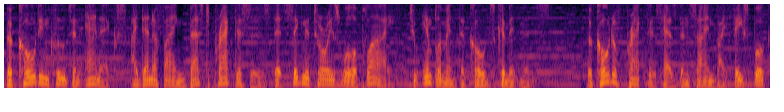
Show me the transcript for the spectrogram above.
the code includes an annex identifying best practices that signatories will apply to implement the code's commitments. The Code of Practice has been signed by Facebook,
